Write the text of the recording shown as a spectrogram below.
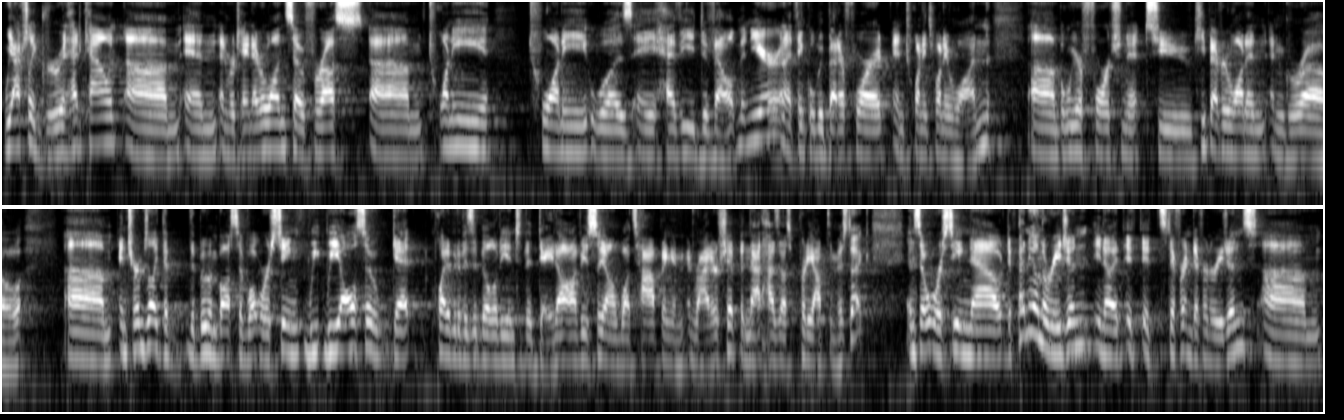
we actually grew in headcount um, and and retained everyone. So for us, um, twenty. 20 was a heavy development year, and I think we'll be better for it in 2021. Um, but we were fortunate to keep everyone in, and grow. Um, in terms of like the, the boom and bust of what we're seeing, we, we also get quite a bit of visibility into the data, obviously, on what's happening in, in ridership, and that has us pretty optimistic. And so what we're seeing now, depending on the region, you know, it, it's different in different regions, um,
